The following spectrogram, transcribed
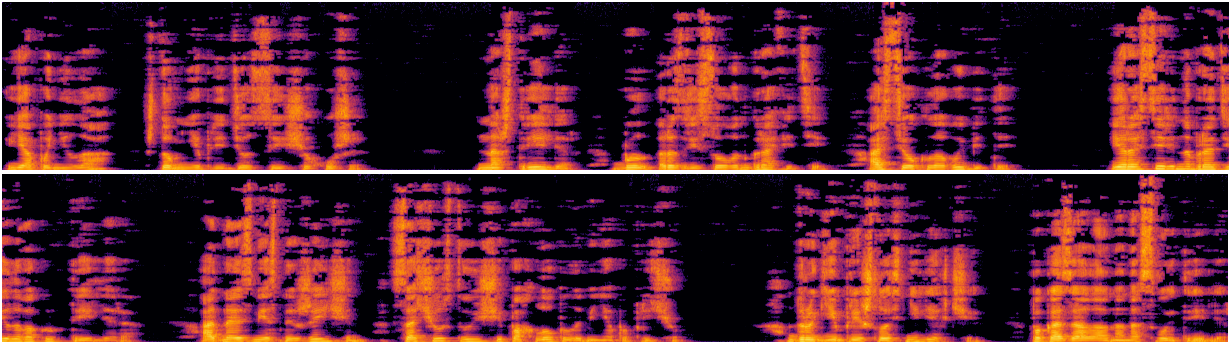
я поняла, что мне придется еще хуже. Наш трейлер был разрисован граффити, а стекла выбиты. Я растерянно бродила вокруг трейлера. Одна из местных женщин сочувствующе похлопала меня по плечу. Другим пришлось не легче. Показала она на свой трейлер,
